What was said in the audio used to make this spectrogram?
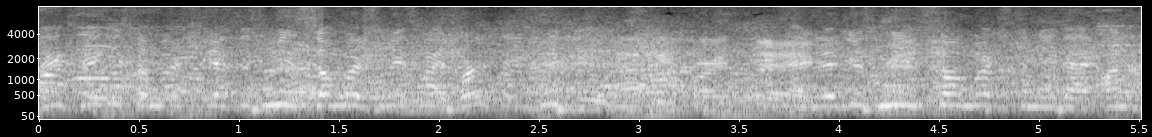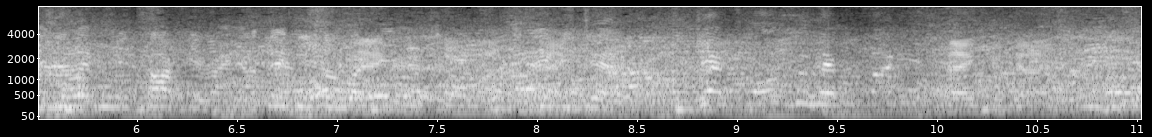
Thank, thank you so much, Jeff. This means so much to me. It's my birthday with you. Happy And birthday. it just means so much to me that un- you're letting me talk to you right now. Thank you so much. Thank you Jeff. so much. Thank you, Thank Jeff. Jeff Goldblum, everybody. Thank you guys.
